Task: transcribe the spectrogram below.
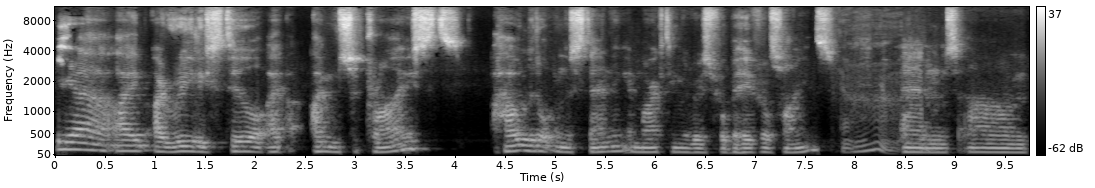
Yeah, I, I really still I I'm surprised how little understanding in marketing there is for behavioral science. Ah. And um,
